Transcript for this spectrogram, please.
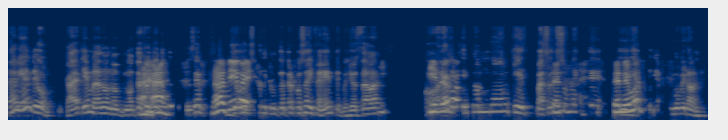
Está bien, digo, cada quien, ¿verdad? no, no, te estoy Ajá. convencer. No, sí, Yo güey. experimenté otra cosa diferente, pues yo estaba. Y- y luego- que pasó en Ten- su mente. y tenemos- moving on.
